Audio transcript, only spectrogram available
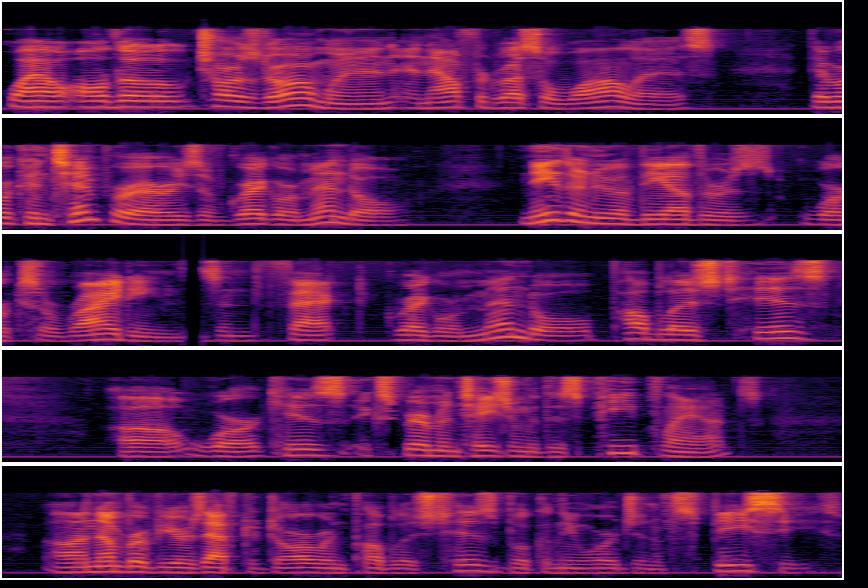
while although Charles Darwin and Alfred Russel Wallace they were contemporaries of Gregor Mendel. Neither knew of the other's works or writings. In fact, Gregor Mendel published his uh, work, his experimentation with his pea plant, uh, a number of years after Darwin published his book on the origin of species.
